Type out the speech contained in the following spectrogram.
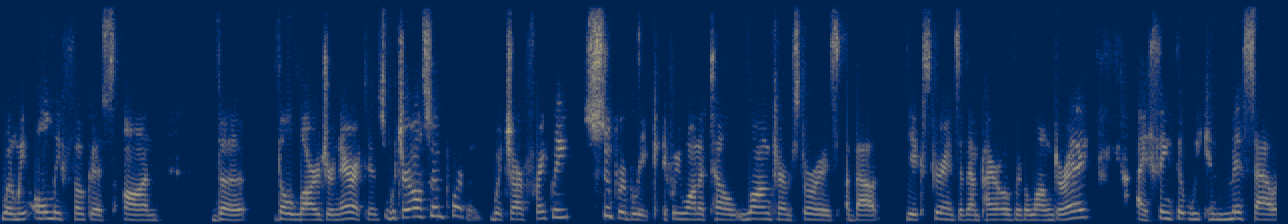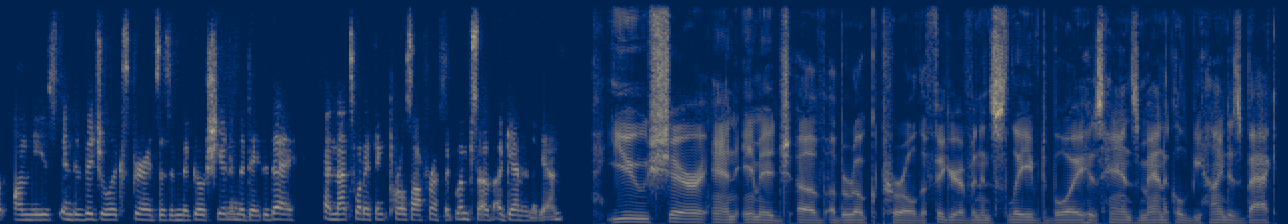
when we only focus on the the larger narratives, which are also important, which are frankly super bleak if we want to tell long term stories about the experience of empire over the longue durée. I think that we can miss out on these individual experiences of negotiating the day to day. And that's what I think pearls offer us a glimpse of again and again. You share an image of a Baroque pearl, the figure of an enslaved boy, his hands manacled behind his back,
